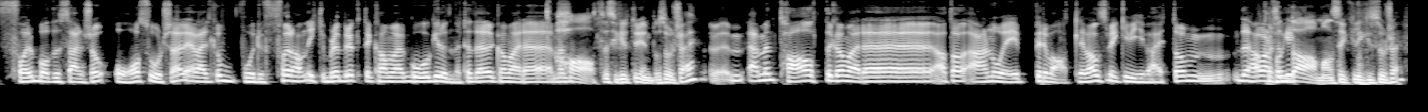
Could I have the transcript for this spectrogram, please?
for både Sancho og Solskjær Jeg vet ikke hvorfor han ikke ble brukt, det kan være gode grunner til det. Det kan være men Hater sikkert trynet på Solskjær. Ja, mentalt, det kan være at det er noe i privatlivet hans som ikke vi veit om. Det har Kanskje dama hans ikke liker Solskjær?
